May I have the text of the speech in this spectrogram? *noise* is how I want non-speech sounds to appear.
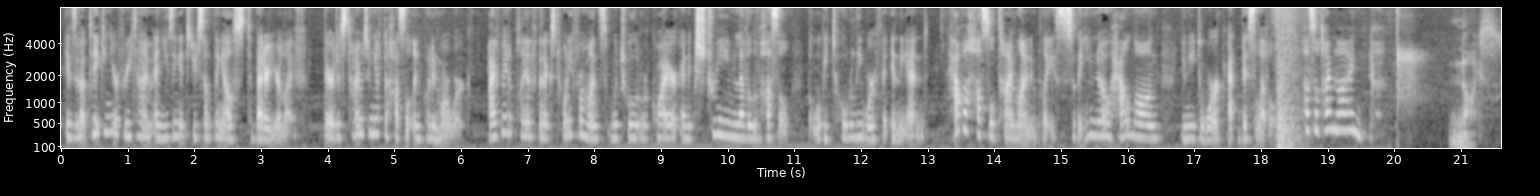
It is about taking your free time and using it to do something else to better your life. There are just times when you have to hustle and put in more work. I've made a plan for the next 24 months which will require an extreme level of hustle, but will be totally worth it in the end have a hustle timeline in place so that you know how long you need to work at this level. Hustle timeline! Nice.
